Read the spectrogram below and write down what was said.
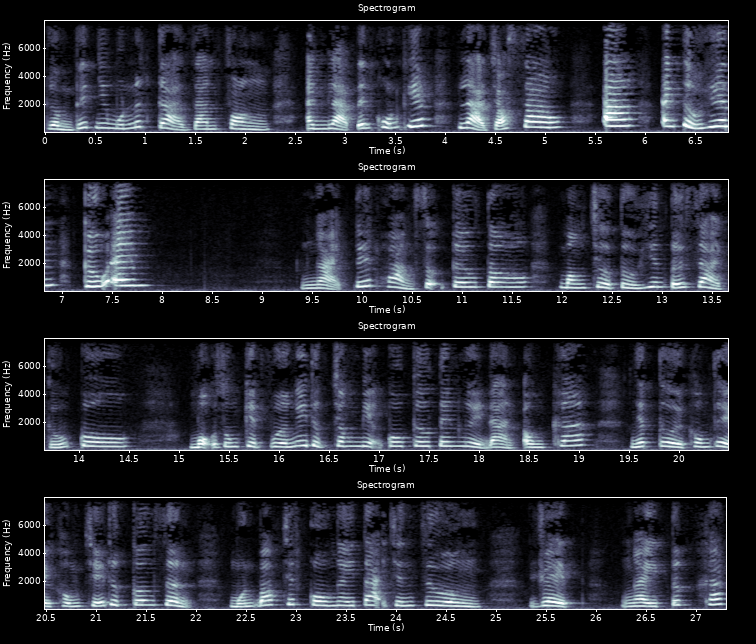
gầm thét như muốn nứt cả gian phòng. Anh là tên khốn kiếp là chó sao? A anh Tử Hiên, cứu em! Ngải tuyết hoảng sợ kêu to, mong chờ Tử Hiên tới giải cứu cô. Mộ Dung Kiệt vừa nghe được trong miệng cô kêu tên người đàn ông khác, nhất thời không thể khống chế được cơn giận, muốn bóp chết cô ngay tại trên giường. Rệt, ngay tức khắc,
